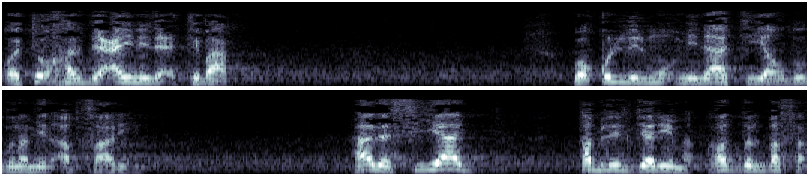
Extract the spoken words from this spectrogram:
وتؤخذ بعين الاعتبار. وقل للمؤمنات يغضضن من أبصارهن هذا السياج قبل الجريمة غض البصر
